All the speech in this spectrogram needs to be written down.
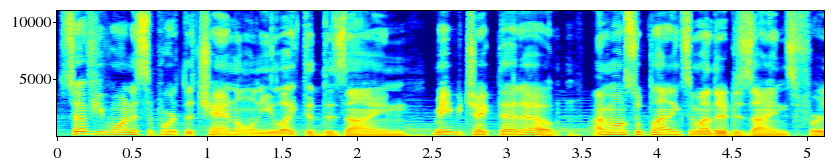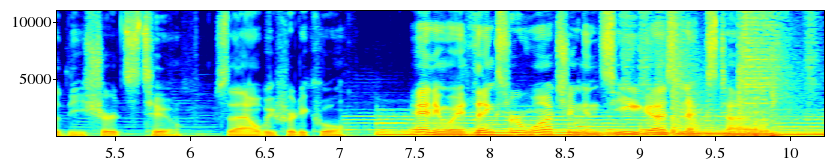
So if you want to support the channel and you like the design, maybe check that out. I'm also planning some other designs for the shirts too, so that will be pretty cool. Anyway, thanks for watching and see you guys next time.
